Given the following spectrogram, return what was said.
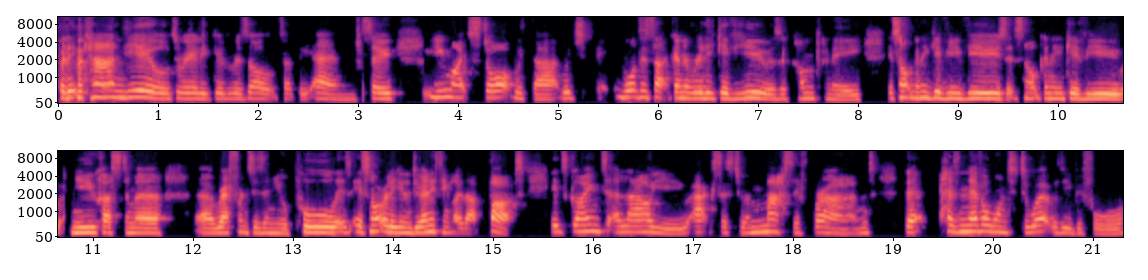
but it can yield really good results at the end. So you might start with that, which what is that going to really give you as a company? It's not going to give you views, it's not going to give you new customer uh, references in your pool, it's, it's not really going to do anything like that, but it's going to allow you access to a massive brand that has never wanted to work with you before.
